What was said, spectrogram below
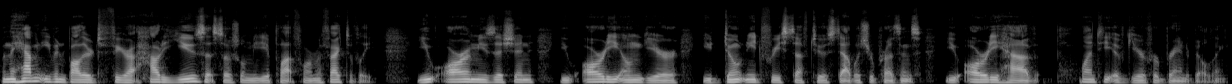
when they haven't even bothered to figure out how to use that social media platform effectively. You are a musician, you already own gear, you don't need free stuff to establish your presence, you already have plenty of gear for brand building.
